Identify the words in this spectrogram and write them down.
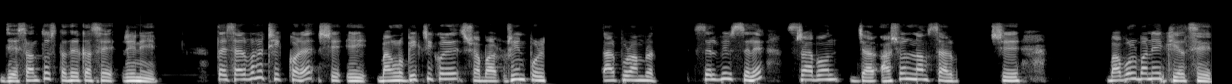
যে সান্তোষ তাদের কাছে ঋণী। তাই সারভানা ঠিক করে সে এই বাংলো বিক্রি করে সবার ঋণ পরি- তারপর আমরা সেলভির ছেলে শ্রাবণ, যার আসল নাম সার, সে বাবল বানিয়ে খেলছে।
